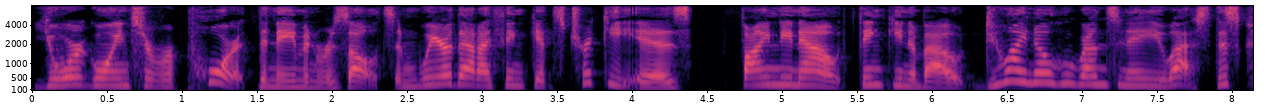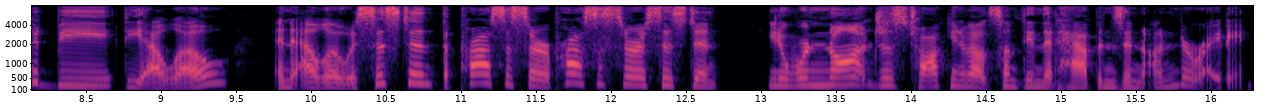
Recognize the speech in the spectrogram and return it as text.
you're going to report the name and results. And where that I think gets tricky is finding out, thinking about, do I know who runs an AUS? This could be the LO an LO assistant, the processor, a processor assistant. You know, we're not just talking about something that happens in underwriting.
